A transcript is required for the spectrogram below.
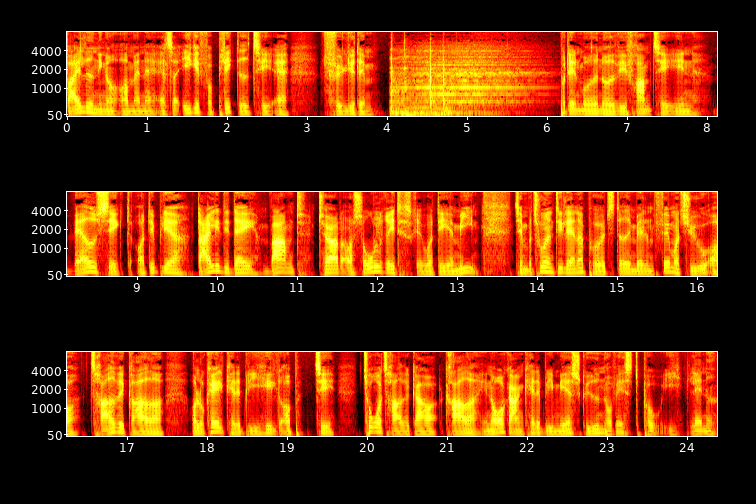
vejledninger, og man er altså ikke forpligtet til at følge dem. På den måde nåede vi frem til en vejrudsigt, og det bliver dejligt i dag. Varmt, tørt og solrigt, skriver DMI. Temperaturen de lander på et sted imellem 25 og 30 grader, og lokalt kan det blive helt op til 32 grader. En overgang kan det blive mere skyde nordvest på i landet.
